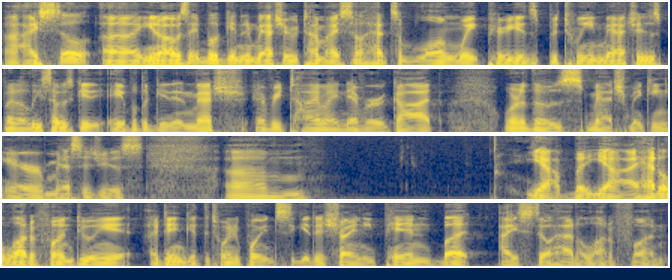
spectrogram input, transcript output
Uh, I still, uh, you know, I was able to get in a match every time. I still had some long wait periods between matches, but at least I was get, able to get in a match every time. I never got one of those matchmaking error messages. Um, yeah, but yeah, I had a lot of fun doing it. I didn't get the 20 points to get a shiny pin, but I still had a lot of fun.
